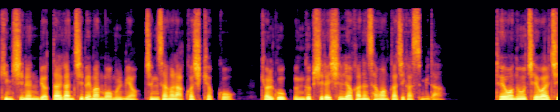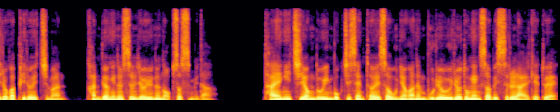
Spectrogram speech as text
김 씨는 몇 달간 집에만 머물며 증상을 악화시켰고 결국 응급실에 실려가는 상황까지 갔습니다. 퇴원 후 재활치료가 필요했지만 간병인을 쓸 여유는 없었습니다. 다행히 지역 노인복지센터에서 운영하는 무료 의료 동행 서비스를 알게 돼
